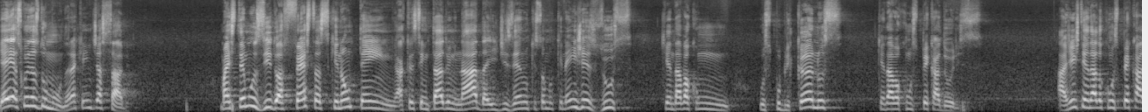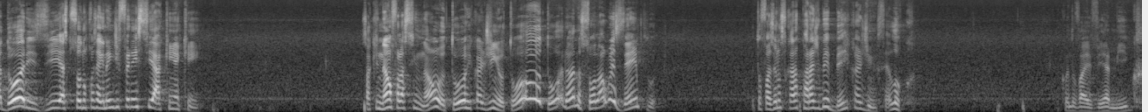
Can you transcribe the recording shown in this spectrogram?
E aí as coisas do mundo, né, que a gente já sabe. Mas temos ido a festas que não têm acrescentado em nada e dizendo que somos que nem Jesus, que andava com os publicanos, que andava com os pecadores. A gente tem andado com os pecadores e as pessoas não conseguem nem diferenciar quem é quem. Só que não, fala assim, não, eu tô, Ricardinho, eu tô, eu tô orando, eu sou lá um exemplo. Eu tô fazendo os caras parar de beber, Ricardinho, você é louco. Quando vai ver, amigo,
